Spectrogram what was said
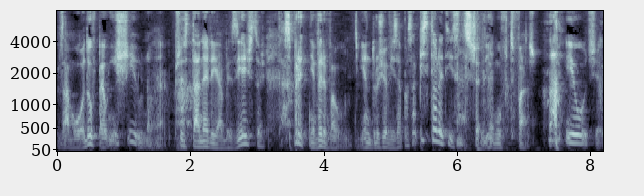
za młodu, w pełni sił. No, jak przystanęli, aby zjeść coś, sprytnie wyrwał Jędrusiowi za pasa pistolet i strzelił mu w twarz. I uciekł.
